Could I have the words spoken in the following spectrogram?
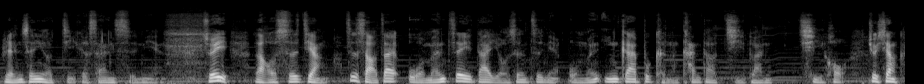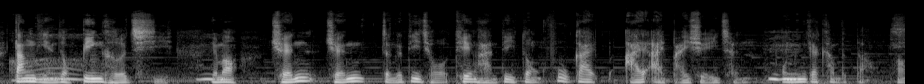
人生有几个三十年？所以老实讲，至少在我们这一代有生之年，我们应该不可能看到极端气候，就像当年这种冰河期，哦、有没有？全全整个地球天寒地冻，覆盖皑皑白雪一层，嗯、我们应该看不到。哦，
